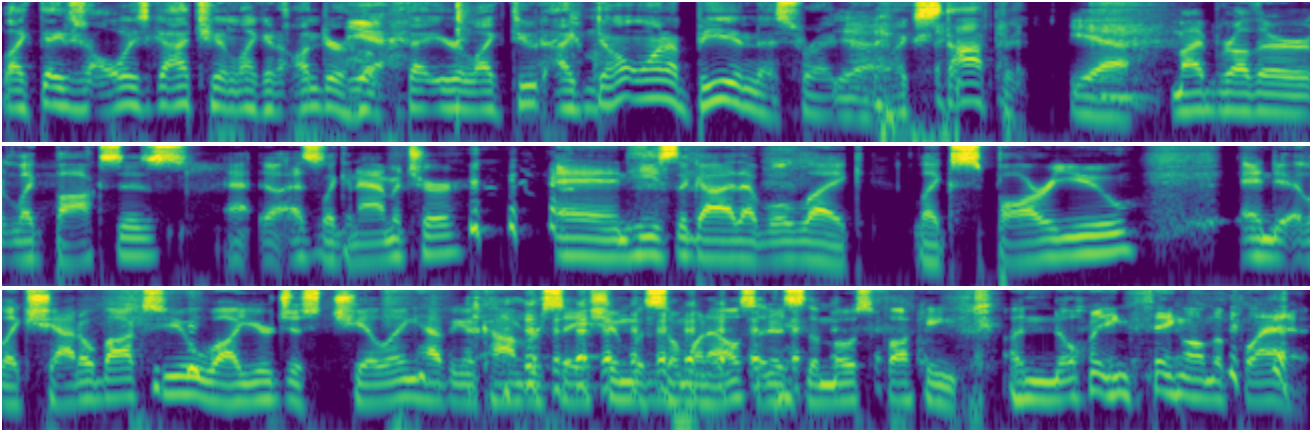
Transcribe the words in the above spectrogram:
Like they just always got you in like an underhook Yeah. that you're like, dude, I don't want to be in this right Yeah. now. Like, stop it. Yeah, my brother like boxes as like an amateur, and he's the guy that will like like spar you and like shadow box you while you're just chilling having a conversation with someone else and it's the most fucking annoying thing on the planet.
